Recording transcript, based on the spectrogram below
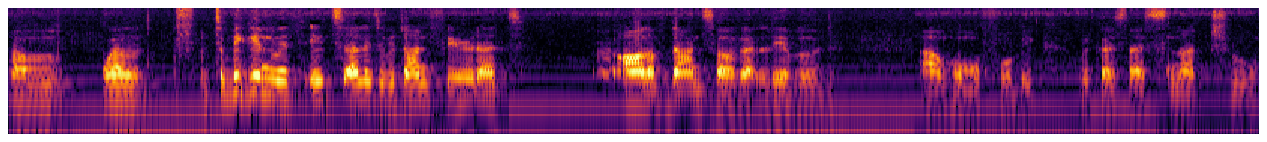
Um, well, to begin with, it's a little bit unfair that all of dancehall got labeled um, homophobic because that's not true.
